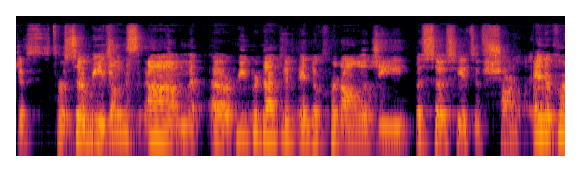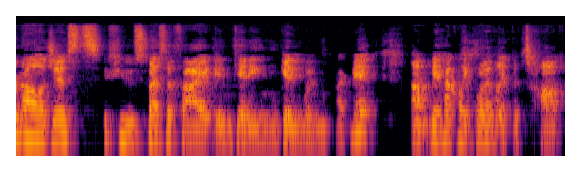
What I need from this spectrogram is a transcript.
Just for So is um, uh, Reproductive Endocrinology Associates of Charlotte. Endocrinologists who specify in getting getting women pregnant. Um, they have like one of like the top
